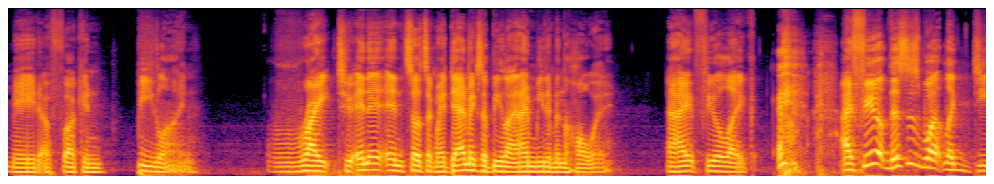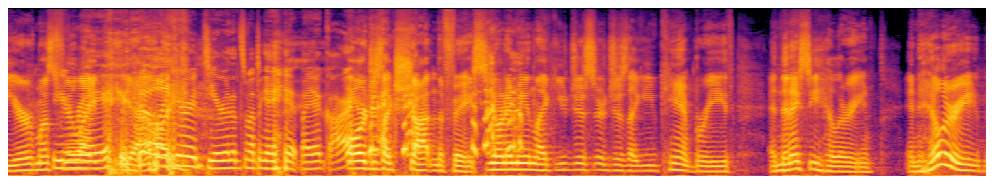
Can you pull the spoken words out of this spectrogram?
made a fucking beeline right to and and so it's like my dad makes a beeline and I meet him in the hallway. And I feel like I feel this is what like deer must You're feel right. like. Yeah. like, like- you're a deer that's about to get hit by a car. or just like shot in the face. You know what I mean? Like you just are just like you can't breathe. And then I see Hillary, and Hillary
